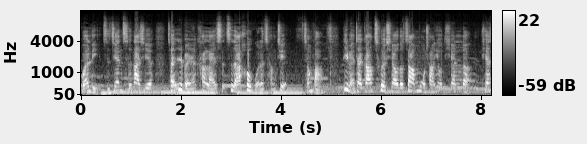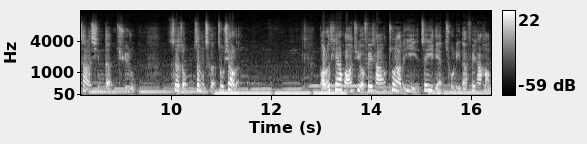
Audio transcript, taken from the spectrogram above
管理只坚持那些在日本人看来是自然后果的惩戒惩罚，避免在刚撤销的账目上又添了添上了新的屈辱。这种政策奏效了。保罗天皇具有非常重要的意义，这一点处理得非常好。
